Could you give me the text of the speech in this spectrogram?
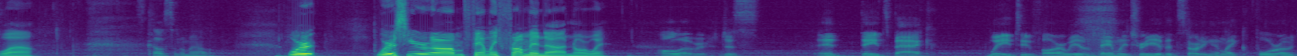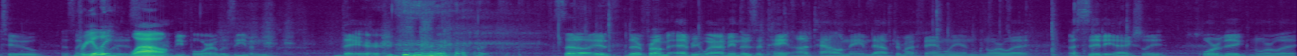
wow. It's cussing him out Where, where's your um, family from in uh, Norway? all over. Just it dates back way too far. We have a family tree of it starting in like 402. Like Really? Wow. Before it was even there. so it, they're from everywhere. I mean, there's a, ta- a town named after my family in Norway, a city actually, Orvig, Norway.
